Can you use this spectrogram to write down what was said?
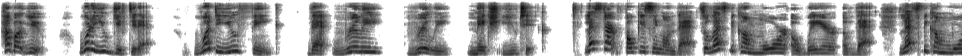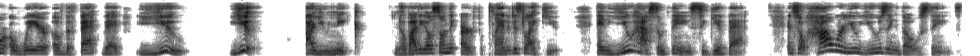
How about you? What are you gifted at? What do you think that really, really makes you tick? Let's start focusing on that. So let's become more aware of that. Let's become more aware of the fact that you, you are unique. Nobody else on the earth or planet is like you. And you have some things to give back. And so, how are you using those things?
